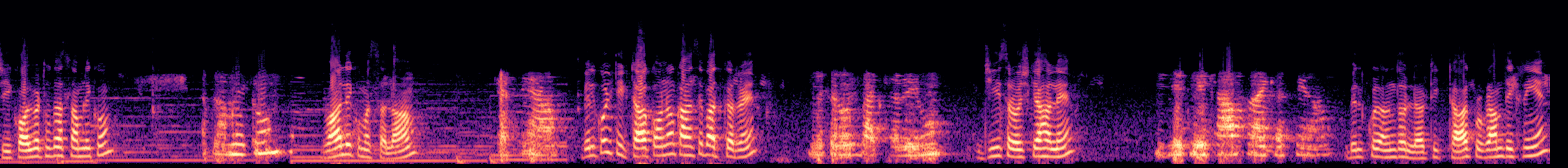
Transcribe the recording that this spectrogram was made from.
जी कॉल बैठ होता अस्सलाम वालेकुम। अस्सलाम वालेकुम। अस्सलाम। कैसे आप? बिल्कुल ठीक ठाक कौन हो कहाँ से बात कर रहे हैं? मैं सरोज बात कर रही हूँ। जी सरोज क्या हाल है? जी ठीक है आप कैसे हैं बिल्कुल अलहमदिल्ला ठीक ठाक प्रोग्राम देख रही हैं?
